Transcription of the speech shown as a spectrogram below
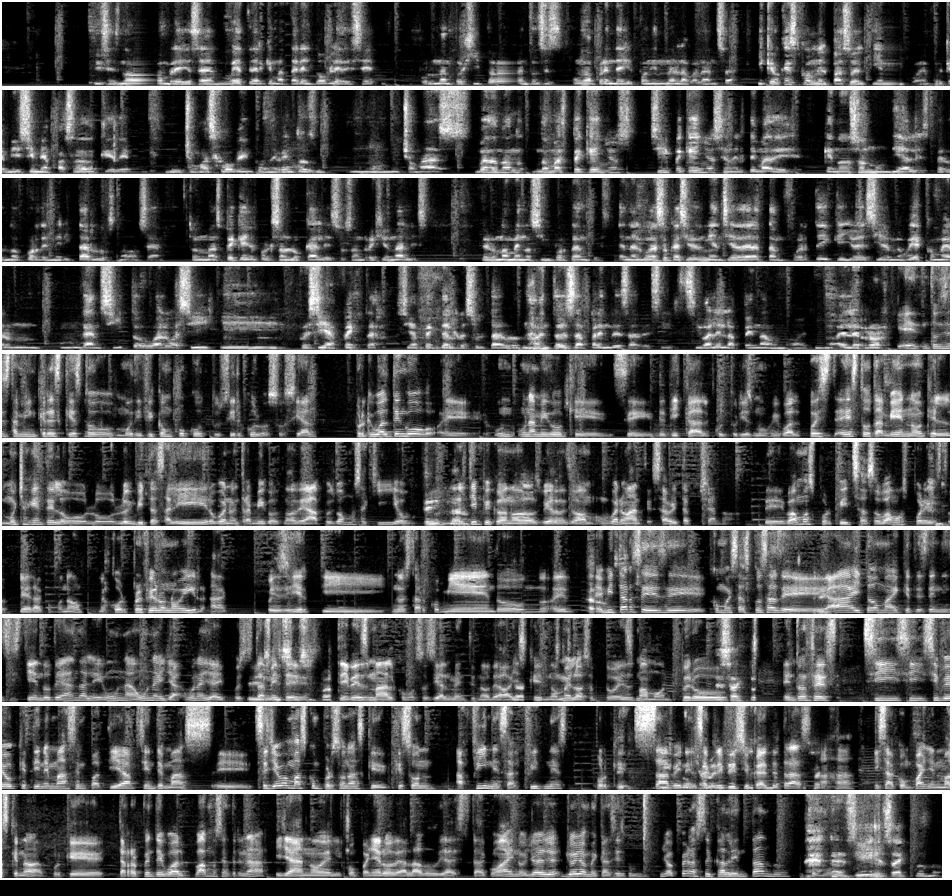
dices, no, hombre, o sea, voy a tener que matar el doble de sed por un antojito, entonces uno aprende a ir poniendo en la balanza y creo que es con el paso del tiempo, ¿eh? porque a mí sí me ha pasado que de mucho más joven, con eventos mucho más, bueno, no, no más pequeños, sí pequeños en el tema de que no son mundiales, pero no por demeritarlos, ¿no? O sea, son más pequeños porque son locales o son regionales, pero no menos importantes. En algunas ocasiones mi ansiedad era tan fuerte que yo decía, me voy a comer un, un gansito o algo así y pues sí afecta, sí afecta el resultado, ¿no? Entonces aprendes a decir si vale la pena o no, ¿no? El error. Entonces también crees que esto modifica un poco tu círculo social porque igual tengo eh, un, amigo que se dedica al culturismo, igual, pues esto también, ¿no? Que mucha gente lo, lo, invita a salir, o bueno, entre amigos, ¿no? De, ah, pues vamos aquí, o el típico, ¿no? Los viernes, vamos, bueno, antes, ahorita pues ya no, de vamos por pizzas o vamos por esto. Y era como, no, mejor prefiero no ir a pues ir y no estar comiendo, eh, evitarse ese, como esas cosas de, ay, toma, y que te estén insistiendo, de ándale, una, una y ya, una y ya, y pues también te, ves mal como socialmente, ¿no? De, ay, es que no me lo aceptó, es mamón, pero... Exacto. Entonces, sí, sí, sí veo que tiene más empatía, siente más, eh, se lleva más con personas que, que, son afines al fitness porque saben el sacrificio que hay detrás, ajá, y se acompañan más que nada, porque de repente igual vamos a entrenar y ya, ¿no? El compañero de al lado ya está como, ay, no, yo, yo, ya me cansé, como, yo apenas estoy calentando. sí, exacto, ¿no?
